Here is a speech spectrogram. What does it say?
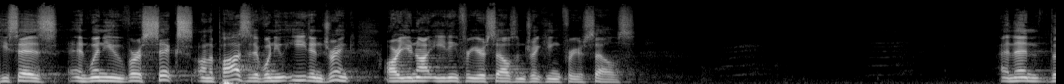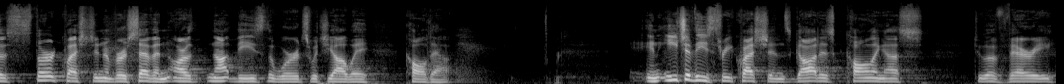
He says, and when you, verse 6 on the positive, when you eat and drink, are you not eating for yourselves and drinking for yourselves? And then the third question in verse 7 are not these the words which Yahweh called out? In each of these three questions, God is calling us to a very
